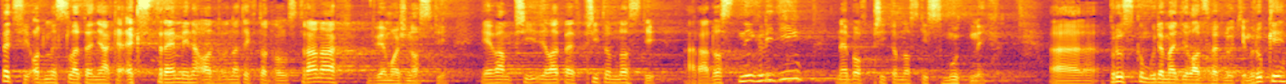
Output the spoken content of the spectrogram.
Teď si odmyslete nějaké extrémy na, na těchto dvou stranách, dvě možnosti. Je vám při, lépe v přítomnosti radostných lidí nebo v přítomnosti smutných? Eh, průzkum budeme dělat zvednutím ruky.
